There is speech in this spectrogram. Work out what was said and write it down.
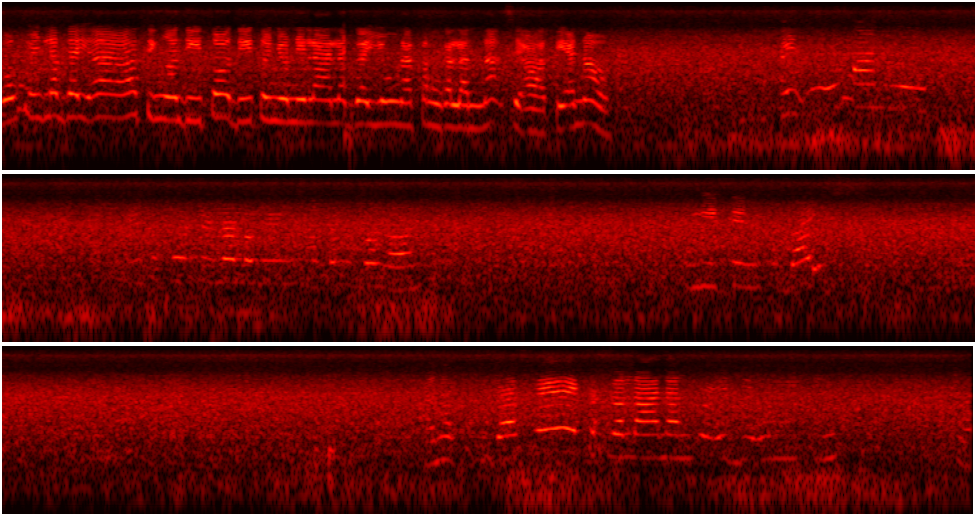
Huwag mo ilagay ah, ate nga dito. Dito nyo nilalagay yung natanggalan na si ate. Ano? Ay, oo nga no. Dito po nilalagay yung matanggalan. Ulitin ko guys. Ano kasi kasalanan ko hindi ulitin ko.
